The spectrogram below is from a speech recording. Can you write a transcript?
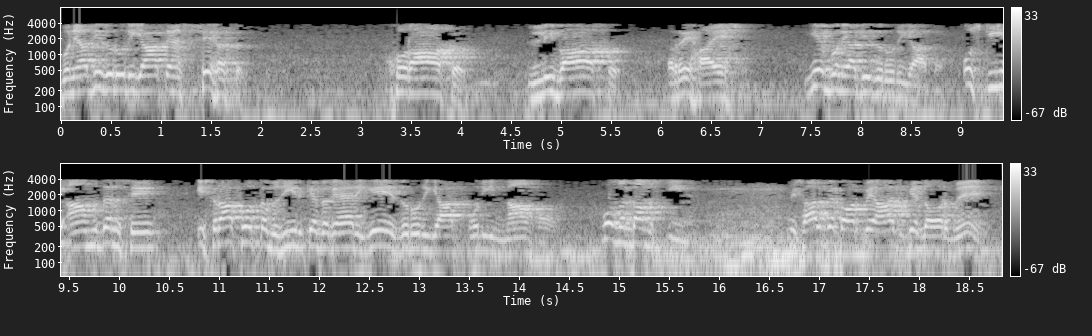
بنیادی ضروریات ہیں صحت، خوراک، لباس، رہائش۔ یہ بنیادی ضروریات ہیں۔ اس کی آمدن سے اشراف و تبذیر کے بغیر یہ ضروریات پوری نہ ہوں۔ وہ بندہ مسکین ہے۔ مثال کے طور پہ آج کے دور میں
